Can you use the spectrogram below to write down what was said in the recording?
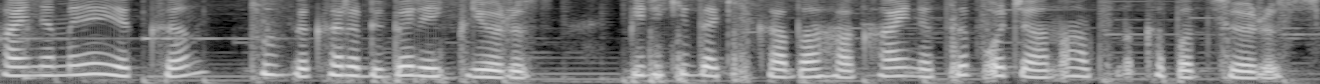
Kaynamaya yakın tuz ve karabiber ekliyoruz. 1-2 dakika daha kaynatıp ocağın altını kapatıyoruz.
